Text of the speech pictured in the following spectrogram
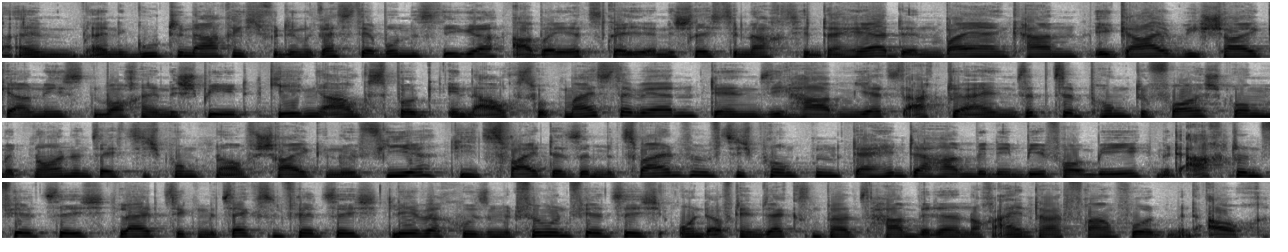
ein, eine gute Nachricht für den Rest der Bundesliga, aber jetzt gleich eine schlechte Nacht hinterher, denn Bayern kann, egal wie Schalke am nächsten Wochenende spielt, gegen Augsburg in Augsburg Meister werden, denn sie haben jetzt aktuell einen 17 Punkte Vorsprung mit 69 Punkten auf Schalke 04. Die zweite sind mit 52 Punkten. Dahinter haben wir den BVB mit 48, Leipzig mit 46, Leverkusen mit 45 und auf dem sechsten Platz haben wir dann noch Eintracht Frankfurt mit auch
